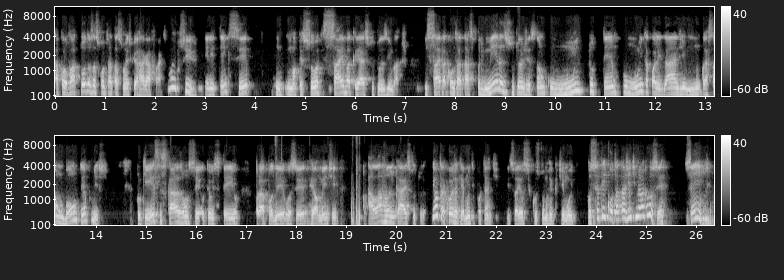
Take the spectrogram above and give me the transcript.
aprovar todas as contratações que o RH faz? Não é possível. Ele tem que ser um, uma pessoa que saiba criar estruturas embaixo e saiba contratar as primeiras estruturas de gestão com muito tempo, muita qualidade, gastar um bom tempo nisso. Porque esses caras vão ser o teu esteio para poder você realmente alavancar a estrutura. E outra coisa que é muito importante, isso aí eu costumo repetir muito, você tem que contratar gente melhor que você, sempre.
